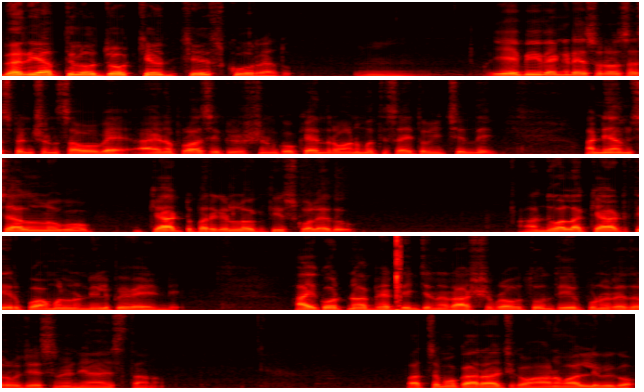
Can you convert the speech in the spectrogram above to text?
దర్యాప్తులో జోక్యం చేసుకోరాదు. ఏబీ ఏబి వెంకటేశ్వరరావు సస్పెన్షన్ సబబే. ఆయన ప్రాసిక్యూషన్కు కేంద్రం అనుమతి సైతం ఇచ్చింది. అన్ని అంశాలను క్యాట్ పరిగణలోకి తీసుకోలేదు. అందువల్ల క్యాట్ తీర్పు అమలును నిలిపివేయండి. హైకోర్టును అభ్యర్థించిన రాష్ట్ర ప్రభుత్వం తీర్పును రిజర్వ్ చేసిన న్యాయస్థానం. పచ్చముఖ అరాచకం ఆనవాళ్ళు ఇవిగో.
